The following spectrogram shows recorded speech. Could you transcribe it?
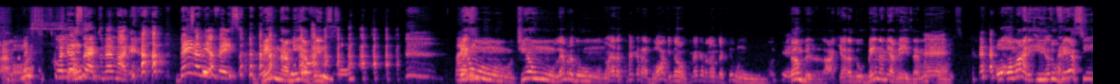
Ah, lógico. Mas Escolheu é, certo, né, Mari? Bem na minha vez. Bem na minha vez. mas, Tem um. Tinha um. Lembra do. Não era. Como é que era? Blog? Não. Como é que era o nome daquilo? Um Tumblr lá, que era do Bem na Minha Vez. É muito É. bom isso. Ô, ô, Mari, e Eu tu quero- vê assim.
